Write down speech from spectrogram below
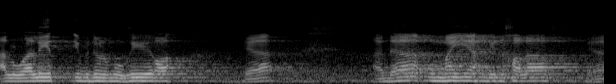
Al Walid ibnul Mughirah ya. Ada Umayyah bin Khalaf ya.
